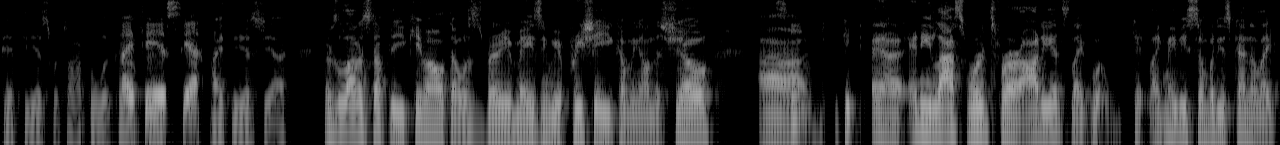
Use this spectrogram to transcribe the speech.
Pythias, which I'll have to look up. Pythias, yeah. Pythias, yeah. There's a lot of stuff that you came out with that was very amazing. We appreciate you coming on the show. Uh, get, uh any last words for our audience? Like what like maybe somebody's kind of like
